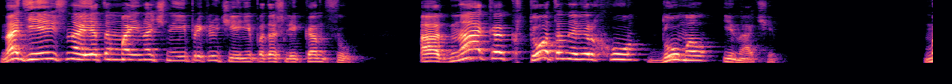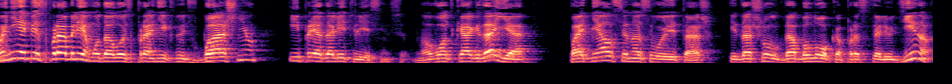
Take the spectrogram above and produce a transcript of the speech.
Надеюсь, на этом мои ночные приключения подошли к концу. Однако кто-то наверху думал иначе. Мне без проблем удалось проникнуть в башню и преодолеть лестницу. Но вот когда я поднялся на свой этаж и дошел до блока простолюдинов,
